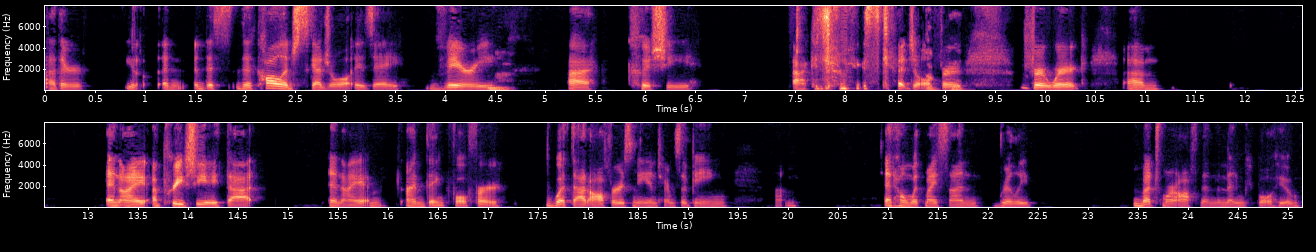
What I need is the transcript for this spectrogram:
other, you know, and, and this the college schedule is a very mm. uh, cushy academic schedule for for work. Um, and I appreciate that. And I am, I'm thankful for what that offers me in terms of being um, at home with my son really much more often than many people who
